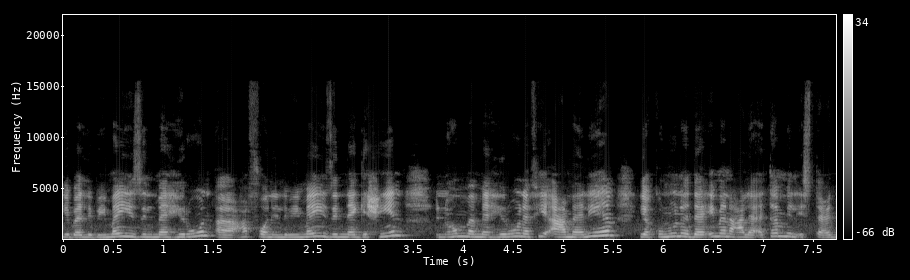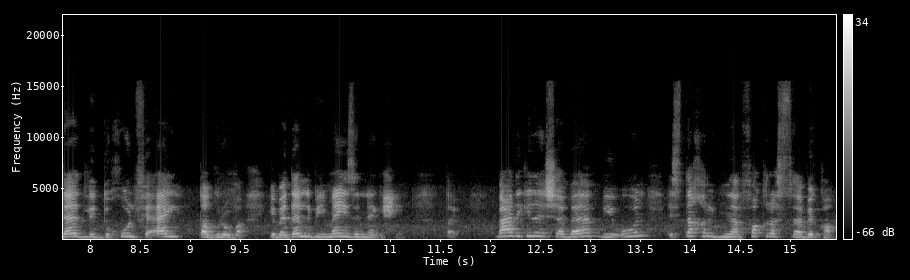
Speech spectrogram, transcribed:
يبقى اللي بيميز الماهرون آه عفوا اللي بيميز الناجحين إن هم ماهرون في أعمالهم يكونون دائما على أتم الاستعداد للدخول في أي تجربة. يبقى ده اللي بيميز الناجحين. طيب بعد كده شباب بيقول استخرج من الفقرة السابقة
